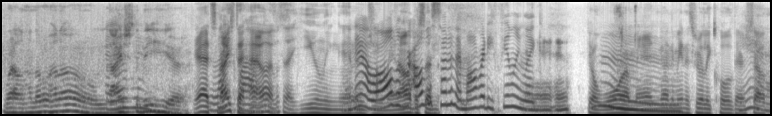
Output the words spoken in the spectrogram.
Well, hello, hello. Nice to be here. Yeah, it's nice to have. Oh, look at that healing I energy. know. All, man. of, all, of a sudden, sudden, I'm already feeling like mm-hmm. feel warm, man. You know what I mean? Hmm. It's really cool there. So,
